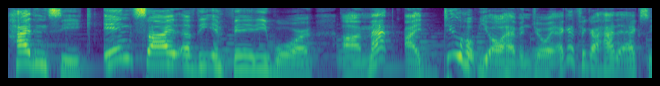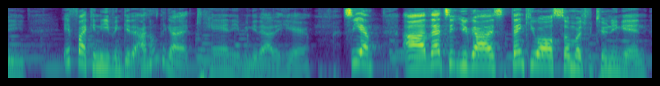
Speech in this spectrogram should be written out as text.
hide and seek inside of the Infinity War uh, map. I do hope you all have enjoyed. I gotta figure out how to actually, if I can even get. it, I don't think I can even get out of here. So yeah, uh, that's it, you guys. Thank you all so much for tuning in.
